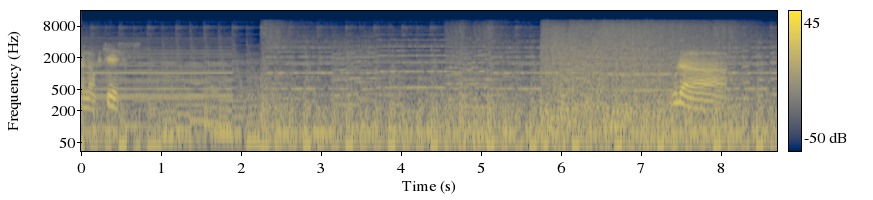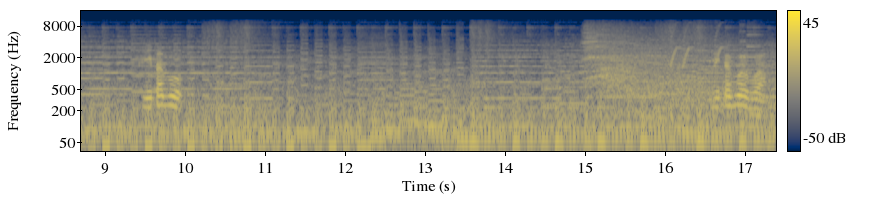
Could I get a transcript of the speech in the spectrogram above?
Alors, qu'est-ce Oula Il est pas beau. Il est pas beau à voir.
